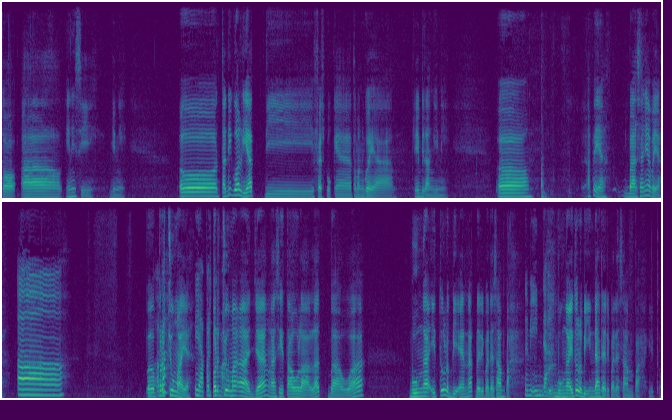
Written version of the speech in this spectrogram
soal ini sih, gini. Eh, tadi gue lihat di Facebooknya teman gue ya, dia bilang gini. Eh, apa ya? Bahasanya apa ya? eh Eh, Apa? percuma ya. iya percuma Percuma aja ngasih tahu lalat bahwa bunga itu lebih enak daripada sampah. lebih indah Bunga itu lebih indah daripada sampah gitu.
